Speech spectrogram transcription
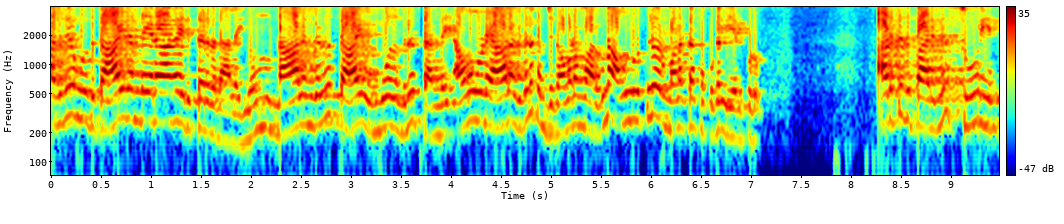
அதுவே உங்களுக்கு தாய் தந்தையராக இருக்கிறதுனாலையும் நாலுங்கிறது தாய் ஒன்பதுங்கிறது தந்தை அவங்களுடைய ஆரோக்கியத்துல கொஞ்சம் கவனமா இருக்கணும். அவங்களுக்குள்ள ஒரு மனக்கசப்புகள் ஏற்படும். அடுத்தது பாருங்க சூரியன்.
